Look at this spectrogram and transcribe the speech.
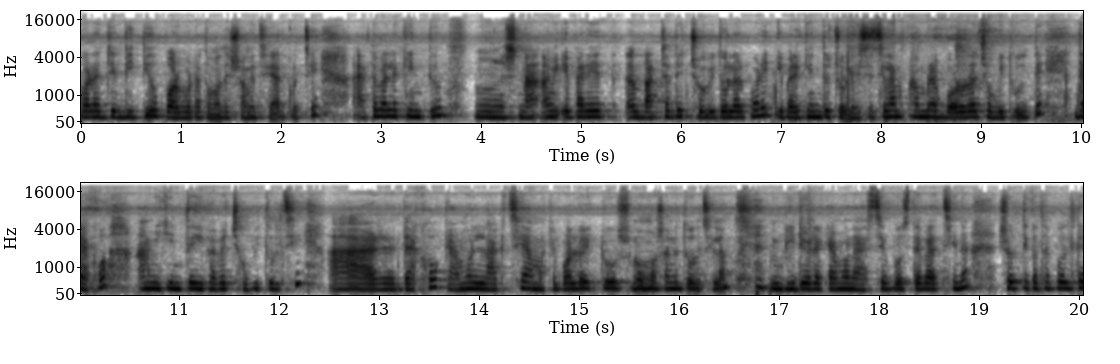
করার যে দ্বিতীয় পর্বটা তোমাদের সঙ্গে শেয়ার করছি। এতবেলা কিন্তু স্নান আমি এবারে বাচ্চাদের ছবি তোলার পরে এবারে কিন্তু চলে এসেছিলাম। আমরা বড়রা ছবি তুলতে। দেখো আমি কিন্তু এইভাবে ছবি তুলছি। আর দেখো কেমন লাগছে আমাকে বলো। একটু স্লো মোশনে তুলছিলাম। ভিডিওটা কেমন আসছে বুঝতে পারছি না। সত্যি কথা বলতে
